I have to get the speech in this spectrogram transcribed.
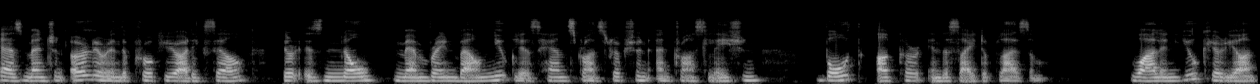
As mentioned earlier in the prokaryotic cell, there is no membrane-bound nucleus, hence transcription and translation both occur in the cytoplasm. While in eukaryote,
